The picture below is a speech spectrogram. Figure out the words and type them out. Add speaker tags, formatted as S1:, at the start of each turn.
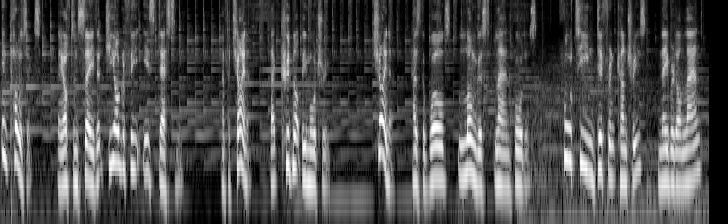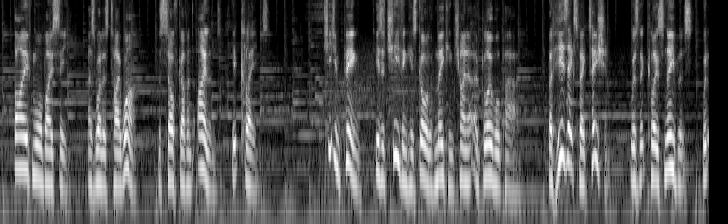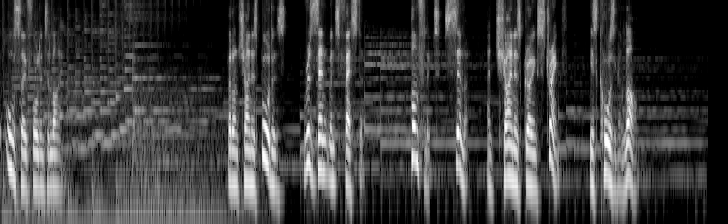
S1: In politics, they often say that geography is destiny. And for China, that could not be more true. China has the world's longest land borders 14 different countries neighboured on land, five more by sea, as well as Taiwan, the self governed island it claims. Xi Jinping is achieving his goal of making China a global power, but his expectation was that close neighbours would also fall into line. But on China's borders, resentments fester. Conflicts simmer, and China's growing strength is causing alarm.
